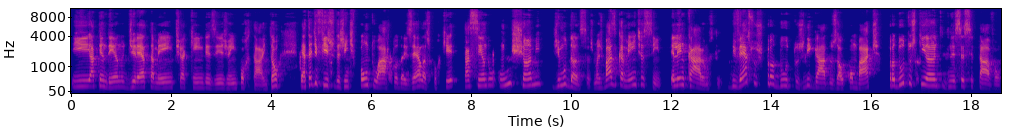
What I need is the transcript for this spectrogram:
e atendendo diretamente a quem deseja importar. Então, é até difícil da gente pontuar todas elas, porque está sendo um enxame de mudanças, mas basicamente assim, elencaram-se diversos produtos ligados ao combate, produtos que antes necessitavam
